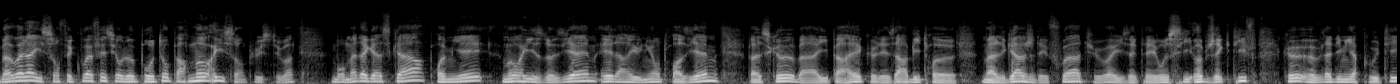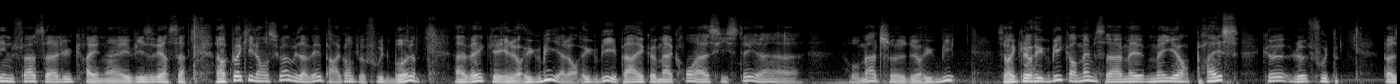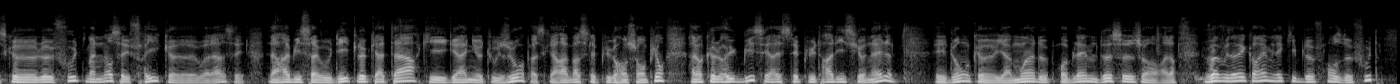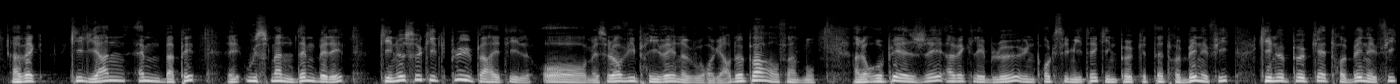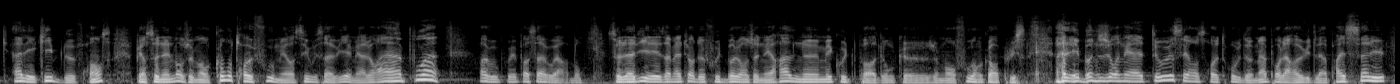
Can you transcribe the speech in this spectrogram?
ben voilà, ils se sont fait coiffer sur le poteau par Maurice en plus, tu vois. Bon, Madagascar, premier, Maurice, deuxième, et la Réunion, troisième, parce que, bah, il paraît que les arbitres euh, malgaches, des fois, tu vois, ils étaient aussi objectifs que euh, Vladimir Poutine face à l'Ukraine, hein, et vice-versa. Alors, quoi qu'il en soit, vous avez, par contre, le football avec, et le rugby. Alors, rugby, il paraît que Macron a assisté hein, au match de rugby. C'est vrai que le rugby, quand même, ça a meilleure presse que le foot parce que le foot maintenant c'est fric, euh, voilà, c'est l'Arabie Saoudite, le Qatar qui gagne toujours parce qu'elle ramasse les plus grands champions, alors que le rugby c'est resté plus traditionnel et donc euh, il y a moins de problèmes de ce genre. Alors vous avez quand même l'équipe de France de foot avec Kylian Mbappé et Ousmane Dembélé qui ne se quittent plus, paraît-il. Oh, mais c'est leur vie privée ne vous regarde pas, enfin bon. Alors au PSG, avec les Bleus, une proximité qui ne peut qu'être bénéfique, qui ne peut qu'être bénéfique à l'équipe de France. Personnellement, je m'en contrefous, mais si vous saviez, mais alors à un point, ah, vous pouvez pas savoir. Bon, cela dit, les amateurs de football en général ne m'écoutent pas, donc euh, je m'en fous encore plus. Allez, bonne journée à tous et on se retrouve demain pour la revue de la presse. Salut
